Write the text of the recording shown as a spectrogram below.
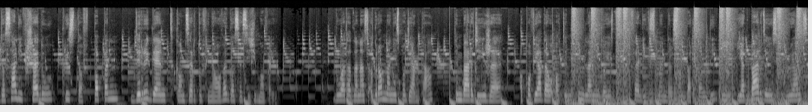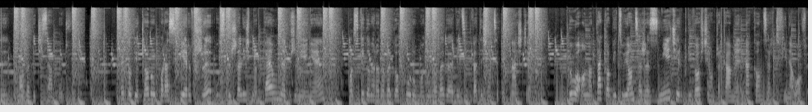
do sali wszedł Christoph Poppen, dyrygent koncertu finałowego sesji zimowej. Była to dla nas ogromna niespodzianka, tym bardziej, że opowiadał o tym, kim dla niego jest Felix Mendelssohn Bartholdy i jak bardzo inspirujący może być sam utwór. Tego wieczoru po raz pierwszy usłyszeliśmy pełne brzmienie Polskiego Narodowego Chóru Młodzieżowego edycji 2015. Było ono tak obiecujące, że z niecierpliwością czekamy na koncert finałowy.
